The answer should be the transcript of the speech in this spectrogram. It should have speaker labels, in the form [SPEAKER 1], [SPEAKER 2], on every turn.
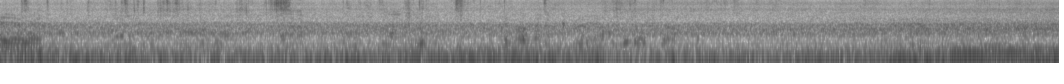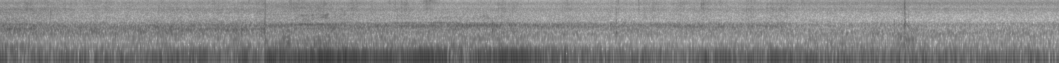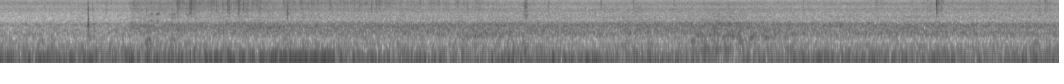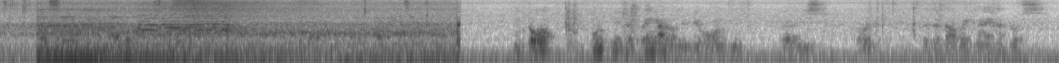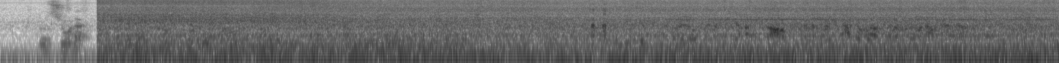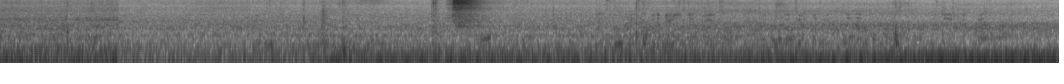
[SPEAKER 1] ay, ay, ay.
[SPEAKER 2] Da unten ist ein Springer und im Büro unten äh, ist halt der Staubwolkenkneicher plus, plus Schoder.
[SPEAKER 3] Hier macht es auf,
